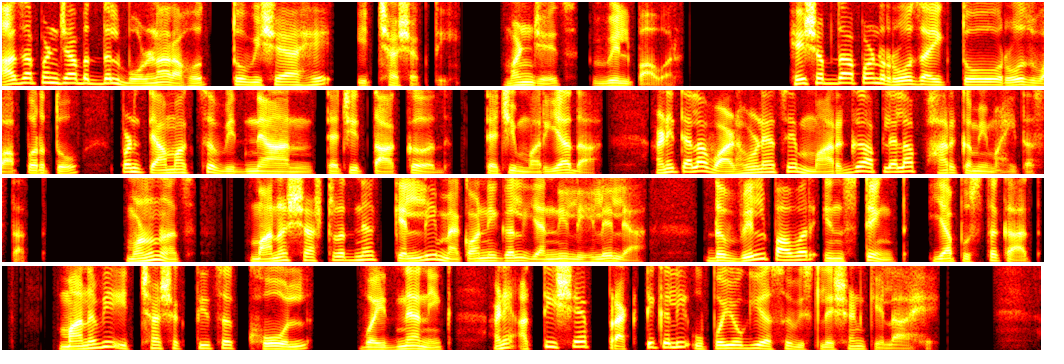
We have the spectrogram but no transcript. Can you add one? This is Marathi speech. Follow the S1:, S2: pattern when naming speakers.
S1: आज आपण ज्याबद्दल बोलणार आहोत तो विषय आहे इच्छाशक्ती म्हणजेच विल पॉवर हे शब्द आपण रोज ऐकतो रोज वापरतो पण त्यामागचं विज्ञान त्याची ताकद त्याची मर्यादा आणि त्याला वाढवण्याचे मार्ग आपल्याला फार कमी माहीत असतात. म्हणूनच मानसशास्त्रज्ञ केल्ली मॅकॉनिगल यांनी लिहिलेल्या द विल पॉवर इन्स्टिंक्ट या पुस्तकात मानवी इच्छाशक्तीचं खोल वैज्ञानिक आणि अतिशय प्रॅक्टिकली उपयोगी असं विश्लेषण केलं आहे.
